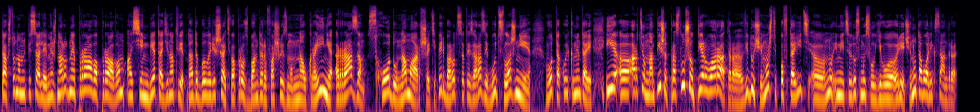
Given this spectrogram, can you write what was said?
Так, что нам написали? Международное право правом, а 7 бед, один ответ. Надо было решать вопрос Бандеры фашизмом на Украине разом, сходу, на марше. Теперь бороться с этой заразой будет сложнее. Вот такой комментарий. И э, Артем нам пишет, прослушал первого оратора. Ведущий, можете повторить, э, ну, имеется в виду смысл его речи? Ну, того Александра,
